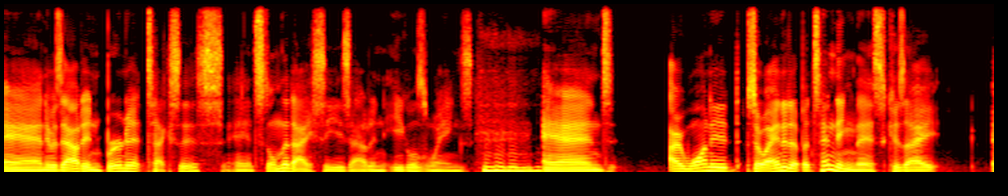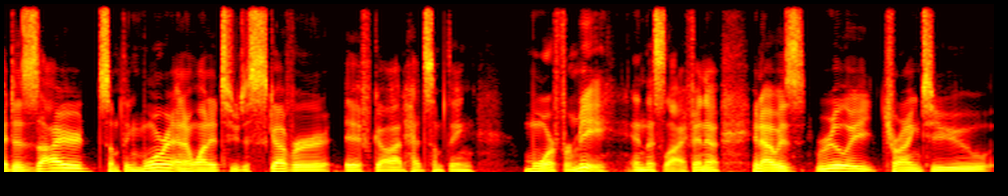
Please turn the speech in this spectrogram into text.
and it was out in Burnet, Texas, and it's still in the diocese, out in Eagles Wings, and I wanted so I ended up attending this because I I desired something more and I wanted to discover if God had something more for me in this life. And, uh, you know, I was really trying to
